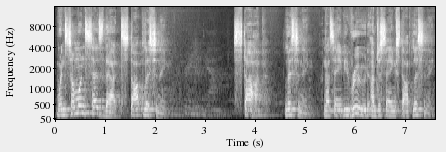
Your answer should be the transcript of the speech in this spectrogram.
When someone says that, stop listening. Stop listening. I'm not saying be rude, I'm just saying stop listening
